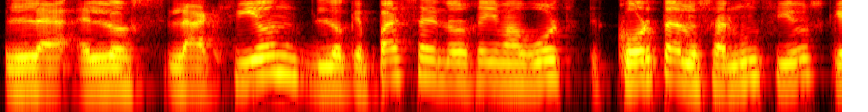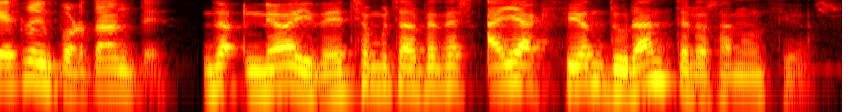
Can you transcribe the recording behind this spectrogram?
La, los- la acción, lo que pasa en los Game Awards, corta los anuncios, que es lo importante. No, no, y de hecho muchas veces hay acción durante los anuncios.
